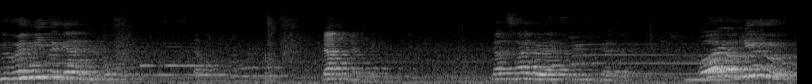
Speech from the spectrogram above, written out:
We will meet again. Definitely. That's how we have to be together. Mm -hmm. Oh, okay.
